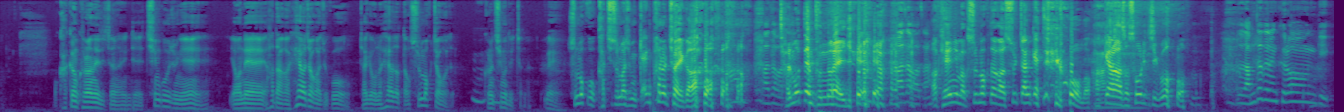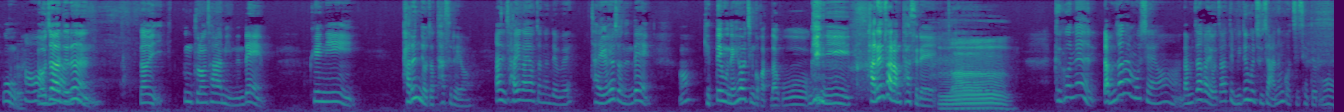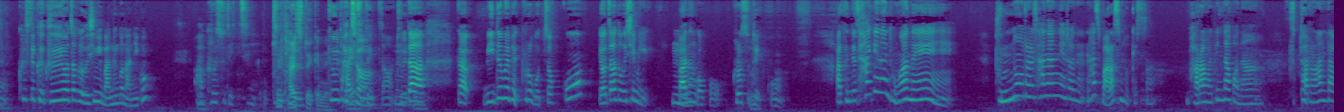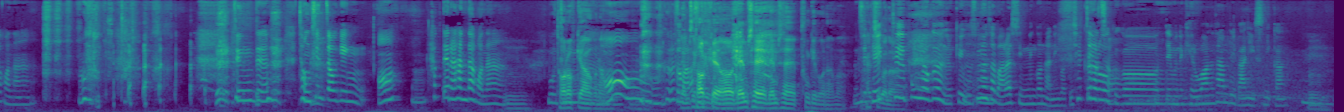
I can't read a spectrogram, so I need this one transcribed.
뭐 가끔 그런 애 있잖아요. 이제 친구 중에 연애하다가 헤어져가지고 자기 오늘 헤어졌다고 술 먹자고 하죠. 음. 그런 친구도 있잖아요. 네. 술 먹고 같이 술 마시면 깽판을 쳐 애가. 아, 맞아, 맞아. 잘못된 분노야 이게. 맞아 맞아. 아 괜히 막 술 먹다가 술잔 깨뜨리고 막 밖에 아, 나가서 소리치고. 남자들은 그런 게 있고 어, 여자들은 나는 그런 사람이 있는데 괜히 다른 여자 탓을 해요. 아니 자기가 헤어졌는데 왜? 자기가 헤어졌는데 어? 걔 때문에 헤어진 것 같다고 괜히 다른 사람 탓을 해. 음. 그거는 남자 잘못이에요. 남자가 여자한테 믿음을 주지 않은 거지 제대로. 글쎄 그, 그 여자가 의심이 많은 건 아니고? 아 그럴 수도 있지. 둘 다일 수도 있겠네. 둘 다일 수도 있죠. 둘다 그러니까 믿음을 100%못 줬고 여자도 의심이 음. 많은 거고 그럴 수도 음. 있고. 아 근데 사귀는 동안에 분노를 사는 일은 하지 말았으면 좋겠어. 바람을 핀다거나 구타를 한다거나 등등 정신적인 어 학대를 한다거나 음. 뭐 더럽게 등등. 하거나 어, 어, 그러지 더럽게 어, 냄새 냄새 풍기거나 막 근데 데이트 폭력은 이렇게 음, 웃으면서 음. 말할 수 있는 건 아닌 것 같아요 실제로 그렇죠. 그거 음. 때문에 괴로워하는 사람들이 많이 있으니까 음.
